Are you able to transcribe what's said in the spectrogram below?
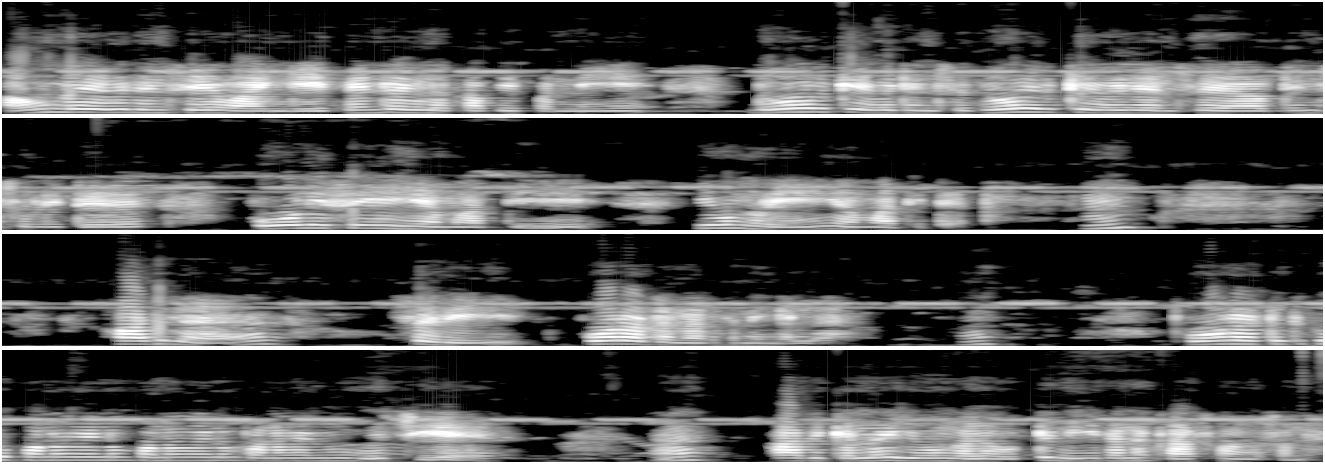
அவங்க எவிடென்ஸே வாங்கி பென்ட்ரைவில் காப்பி பண்ணி தோ இருக்கு டோருக்கு தோ இருக்கு அப்படின்னு சொல்லிட்டு போலீஸையும் ஏமாத்தி இவங்களையும் ஏமாத்திட்டேன் ம்? அதுல சரி போராட்டம் நடத்துனீங்கல்ல? போராட்டத்துக்கு பணம் வேணும் பணம் வேணும் பணம் வேணும் போச்சியே அதுக்கெல்லாம் இவங்கள விட்டு நீ தானே காசு வாங்க சொன்ன.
